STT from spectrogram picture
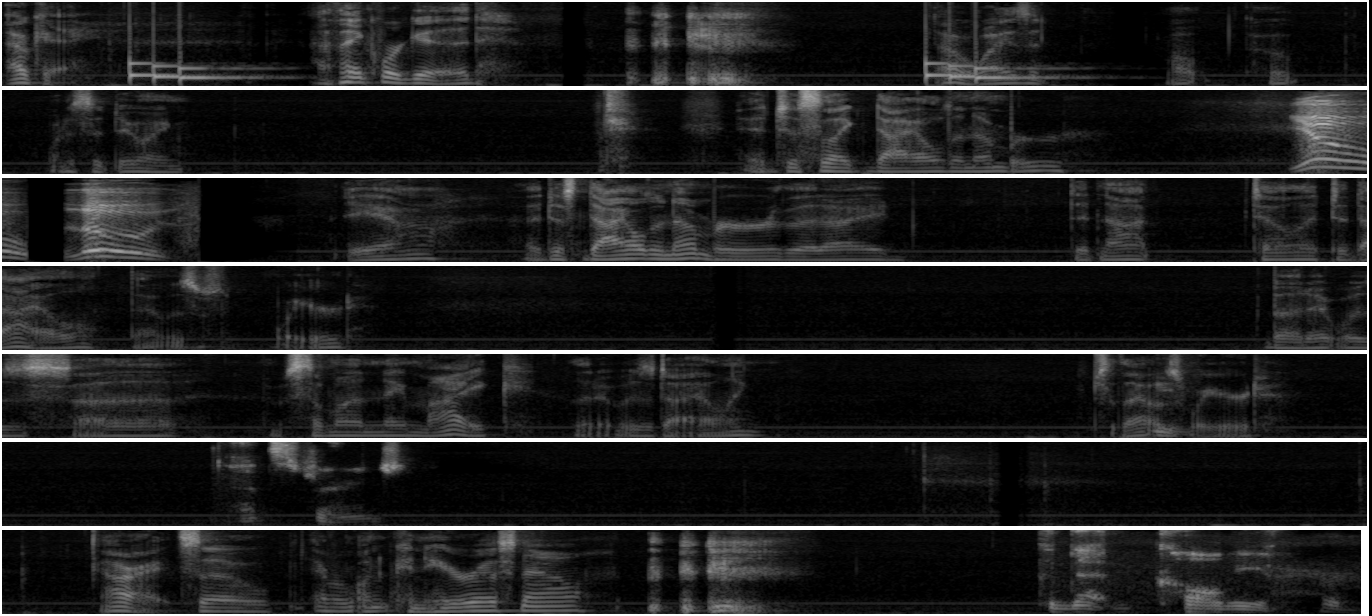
Okay. I think we're good. oh, why is it? Well, oh, what is it doing? It just like dialed a number. You lose. Yeah, it just dialed a number that I did not tell it to dial. That was weird. But it was, uh, it was someone named Mike that it was dialing. So that was hmm. weird. That's strange. All right, so everyone can hear us now. Could that call be heard?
